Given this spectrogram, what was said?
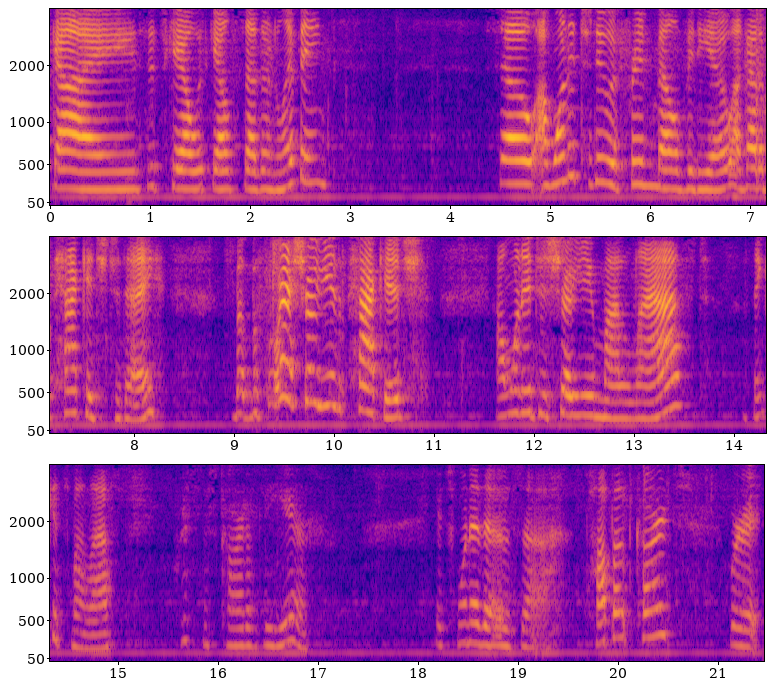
guys, it's Gail with Gail's Southern Living. So I wanted to do a friend mail video. I got a package today. But before I show you the package, I wanted to show you my last, I think it's my last, Christmas card of the year. It's one of those uh, pop-up cards where it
